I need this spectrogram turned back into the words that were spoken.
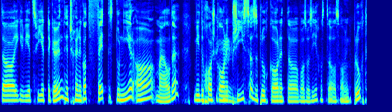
da irgendwie das vierte gehen, hättest du können gerade fettes Turnier anmelden, weil du kannst gar nicht beschissen, also es braucht gar nicht da, was weiß ich, was da so braucht.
